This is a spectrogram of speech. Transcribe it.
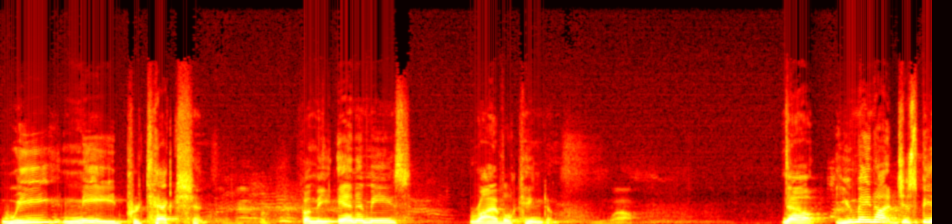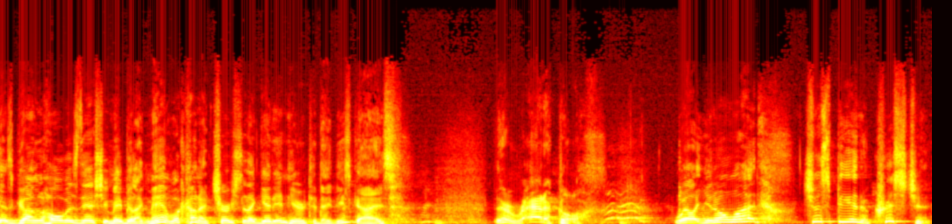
we need protection from the enemy's rival kingdom. Wow. Now, you may not just be as gung ho as this. You may be like, man, what kind of church did I get in here today? These guys, they're radical. Well, you know what? Just being a Christian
